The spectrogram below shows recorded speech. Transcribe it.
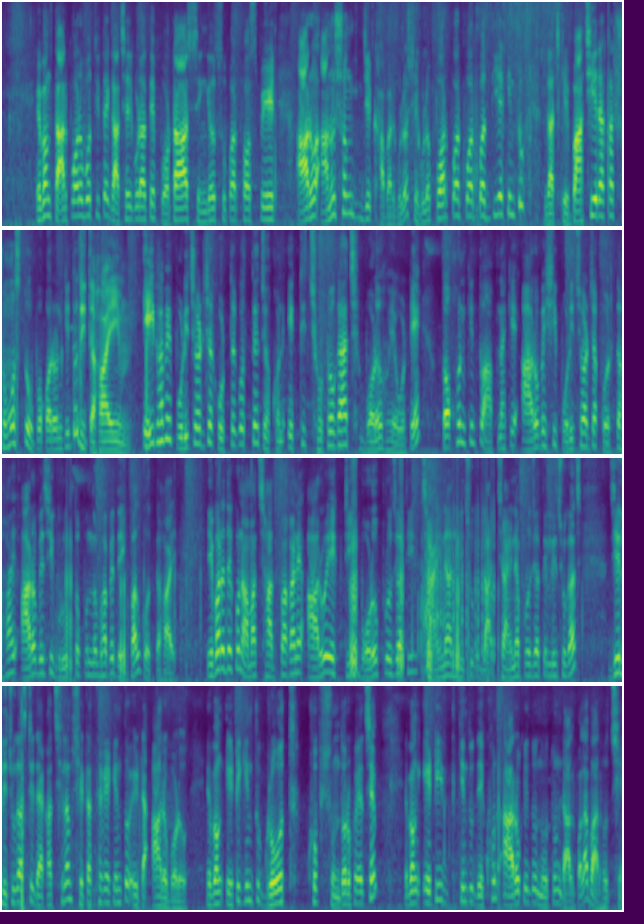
এবং তার পরবর্তীতে গাছের গোড়াতে পটাশ, সিঙ্গেল সুপার ফসফেট আরও আনুষঙ্গিক যে খাবারগুলো, সেগুলো পরপর পরপর দিয়ে কিন্তু গাছকে বাঁচিয়ে রাখার সমস্ত উপকরণ কিন্তু দিতে হয়। এইভাবে পরিচর্যা করতে করতে যখন একটি ছোট গাছ বড় হয়ে ওঠে, তখন কিন্তু আপনাকে আরও বেশি পরিচর্যা করতে হয়, আরও বেশি গুরুত্বপূর্ণভাবে দেখভাল করতে হয়। এবারে দেখুন, আমার ছাদ বাগানে আরও একটি বড় প্রজাতির চায়না লিচু চায়না প্রজাতির লিচু গাছ যে লিচু গাছটি দেখাচ্ছিলাম, সেটার থেকে কিন্তু এটা আরও বড়। এবং এটি কিন্তু গ্রোথ খুব সুন্দর হয়েছে এবং এটি কিন্তু দেখুন আরও কিন্তু নতুন ডালপালা বার হচ্ছে।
